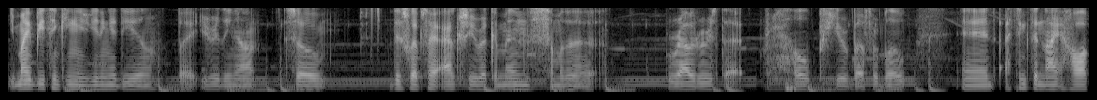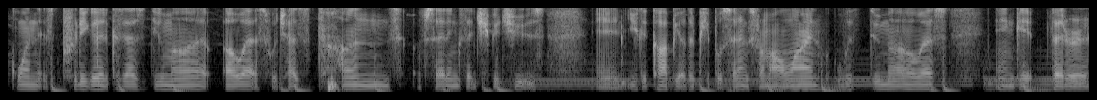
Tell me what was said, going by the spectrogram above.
You might be thinking you're getting a deal, but you're really not. So this website actually recommends some of the routers that help your buffer bloat And I think the Nighthawk one is pretty good because it has Duma OS, which has tons of settings that you could choose. And you could copy other people's settings from online with Duma OS and get better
